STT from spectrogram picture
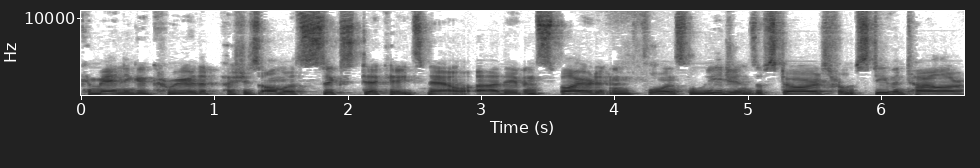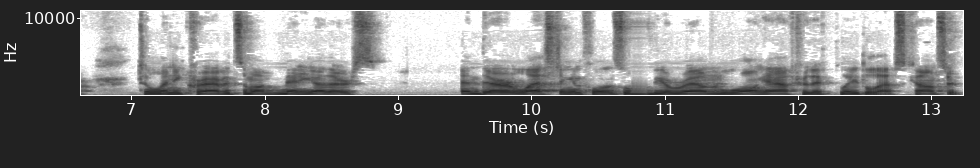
commanding a career that pushes almost six decades now. Uh, they've inspired and influenced legions of stars from Steven Tyler to Lenny Kravitz, among many others. And their lasting influence will be around long after they've played the last concert.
